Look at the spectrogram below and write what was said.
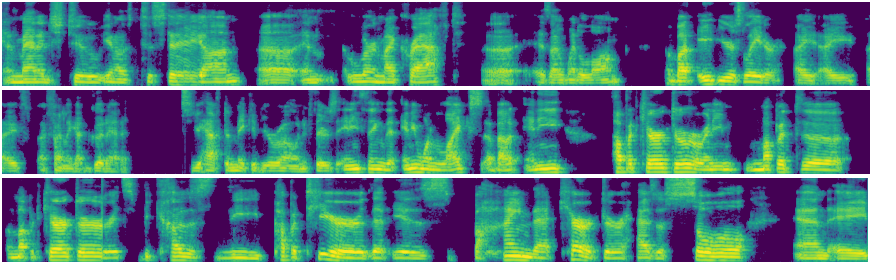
and managed to you know to stay on uh, and learn my craft uh, as I went along. About eight years later, I, I, I I finally got good at it. So you have to make it your own. If there's anything that anyone likes about any puppet character or any Muppet uh, Muppet character, it's because the puppeteer that is behind that character has a soul and a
